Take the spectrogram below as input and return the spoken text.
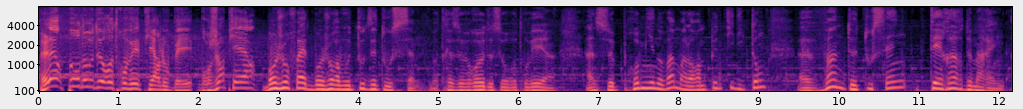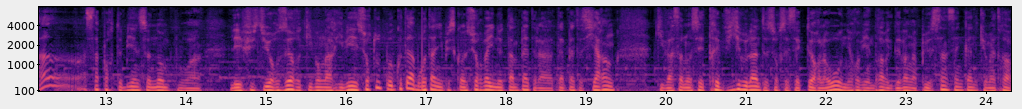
L'heure pour nous de retrouver Pierre Loubet. Bonjour Pierre. Bonjour Fred, bonjour à vous toutes et tous. très heureux de se retrouver euh, en ce 1er novembre. Alors un petit dicton, euh, vent de Toussaint, terreur de marin. Ah, ça porte bien ce nom pour euh, les futures heures qui vont arriver, surtout pour côté à Bretagne, puisqu'on surveille une tempête, la tempête Ciaran, qui va s'annoncer très virulente sur ces secteurs là-haut. On y reviendra avec des vents à plus de 150 km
